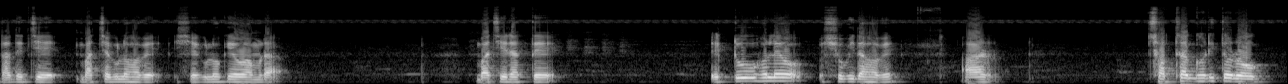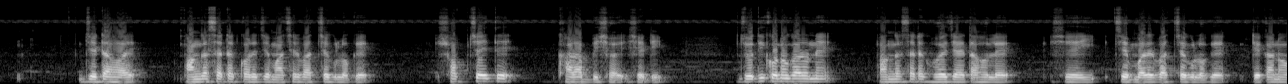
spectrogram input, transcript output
তাদের যে বাচ্চাগুলো হবে, সেগুলোকেও আমরা বাঁচিয়ে রাখতে একটু হলেও সুবিধা হবে। আর ছত্রাকঘটিত রোগ যেটা হয়, ফাঙ্গাস অ্যাটাক করে যে মাছের বাচ্চাগুলোকে, সবচাইতে খারাপ বিষয় সেটি। যদি কোনো কারণে ফাঙ্গাস অ্যাটাক হয়ে যায়, তাহলে সেই চেম্বারের বাচ্চাগুলোকে টেকানো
